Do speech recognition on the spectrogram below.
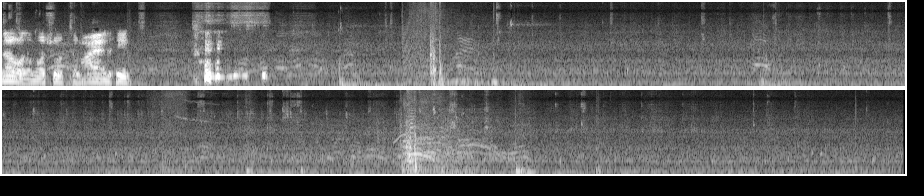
No, non ho asciutto, ma è il hit.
